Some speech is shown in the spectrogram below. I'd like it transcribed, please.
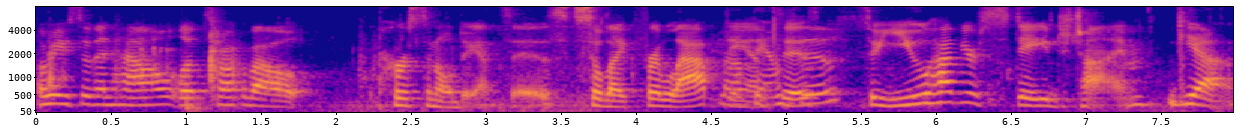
Okay, so then how? Let's talk about personal dances. So like for lap, Lap dances, dances. so you have your stage time, yeah.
